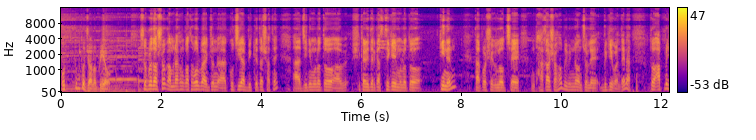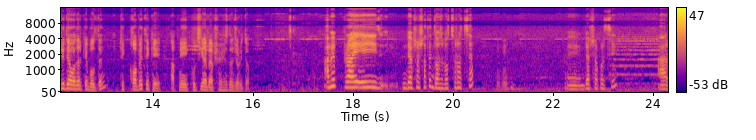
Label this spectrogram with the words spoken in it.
অত্যন্ত জনপ্রিয়। সুপ্রিয় দর্শক আমরা এখন কথা বলব একজন কুচিয়া বিক্রেতার সাথে। যিনি মূলত শিকারীদের কাছ থেকেই মূলত কিনেন। তারপর সেগুলো হচ্ছে ঢাকা সহ বিভিন্ন অঞ্চলে বিক্রি করেন তাই না? তো আপনি যদি আমাদেরকে বলতেন ঠিক কবে থেকে আপনি কুচিয়া ব্যবসার সাথে জড়িত? আমি প্রায় এই ব্যবসার সাথে দশ বছর হচ্ছে। ব্যবসা করছি। আর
